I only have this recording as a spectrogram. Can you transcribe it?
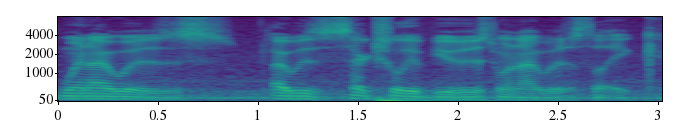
when I was I was sexually abused when I was like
